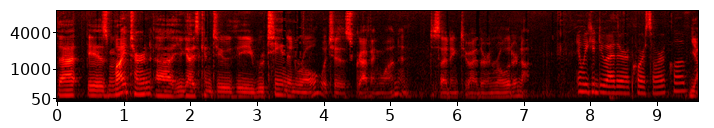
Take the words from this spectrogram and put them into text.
that is my turn. Uh, you guys can do the routine enroll, which is grabbing one and deciding to either enroll it or not. And we can do either a course or a club. Yeah.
